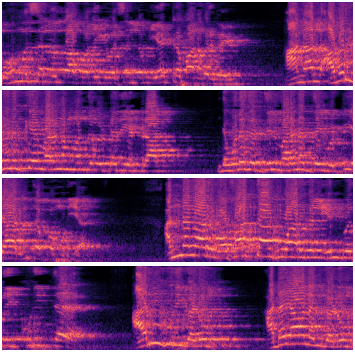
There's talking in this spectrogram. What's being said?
முகமது ஸல்லல்லாஹு அலைஹி வஸல்லம் ஏற்றமானவர்கள். ஆனால் அவர்களுக்கே மரணம் வந்துவிட்டது என்றால் இந்த உலகத்தில் மரணத்தை விட்டு யாரும் தப்ப முடியாது. அன்னலார் வஃபாத்தாகுவார்கள் என்பதை குறித்த அறிகுறிகளும் அடையாளங்களும்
